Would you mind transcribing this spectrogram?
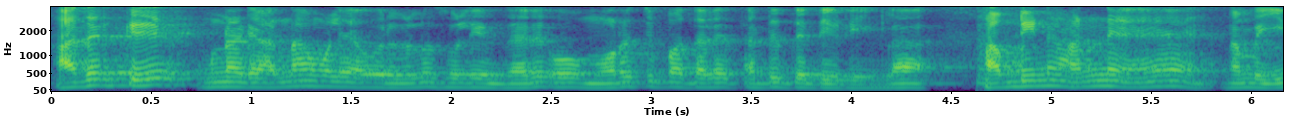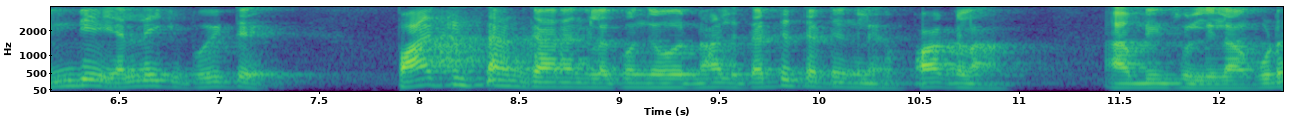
அதற்கு முன்னாடி அண்ணாமலை அவர்களும் சொல்லியிருந்தார் ஓ முறைச்சி பார்த்தாலே தட்டு தட்டிடுறீங்களா? அப்படின்னா அண்ணன் நம்ம இந்திய எல்லைக்கு போயிட்டு பாகிஸ்தான்காரங்களை கொஞ்சம் ஒரு நாலு தட்டு தட்டுங்களேன் பார்க்கலாம். அப்படின்னு சொல்லிலாம் கூட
